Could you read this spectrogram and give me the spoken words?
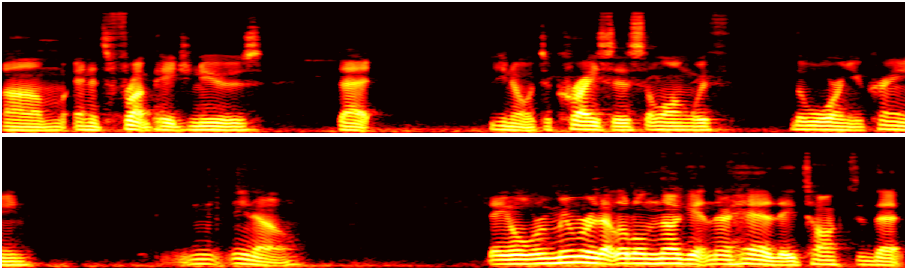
um, and it's front page news that you know it's a crisis along with the war in Ukraine, you know, they will remember that little nugget in their head. They talked to that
